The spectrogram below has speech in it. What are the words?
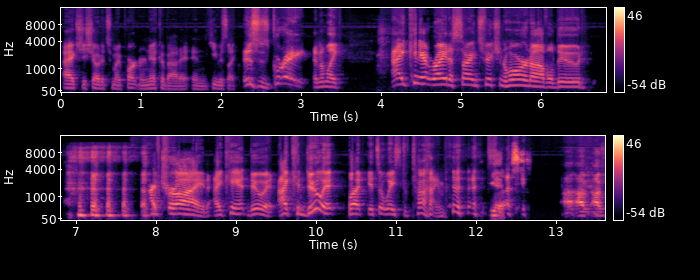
I actually showed it to my partner Nick about it, and he was like, "This is great," and I'm like, "I can't write a science fiction horror novel, dude." I've tried. I can't do it. I can do it, but it's a waste of time. yes, like... I've, I've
